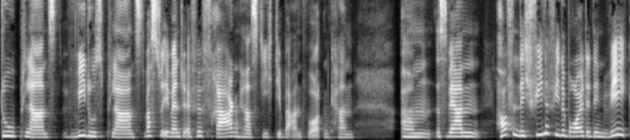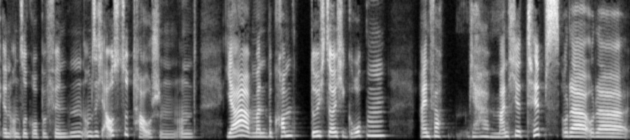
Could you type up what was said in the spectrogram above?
du planst, wie du es planst, was du eventuell für Fragen hast, die ich dir beantworten kann. Ähm, es werden hoffentlich viele, viele Bräute den Weg in unsere Gruppe finden, um sich auszutauschen. Und ja, man bekommt durch solche Gruppen einfach ja manche Tipps oder, oder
